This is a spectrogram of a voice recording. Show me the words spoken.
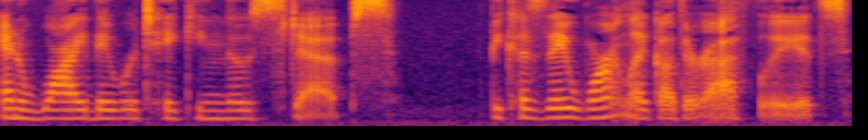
and why they were taking those steps. Because they weren't like other athletes.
